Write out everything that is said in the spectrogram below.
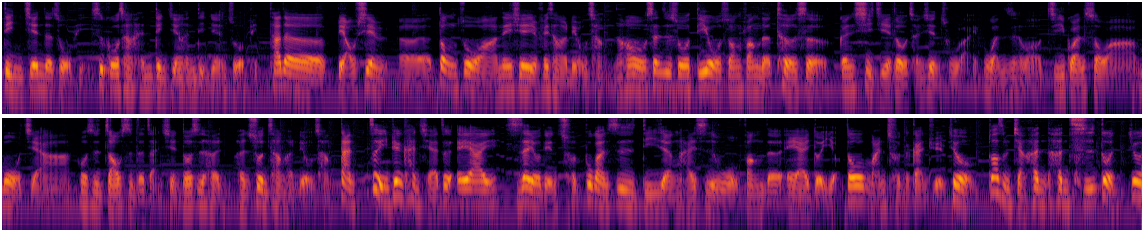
顶尖的作品，是国产很顶尖、很顶尖的作品。它的表现，呃，动作啊那些也非常的流畅，然后甚至说敌我双方的特色跟细节都有呈现出来，不管是什么机关手啊、墨甲，或是招式的展现，都是很很顺畅、很流畅。但这影片看起来，这个 AI 实在有点蠢，不管是敌人还是我方的 AI 队友，都蛮蠢的感觉，就不知道怎么讲。很很迟钝，就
